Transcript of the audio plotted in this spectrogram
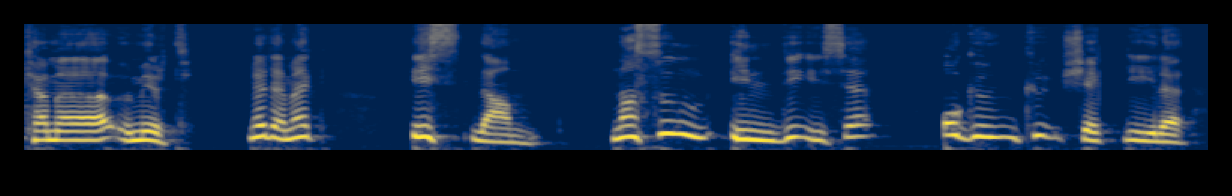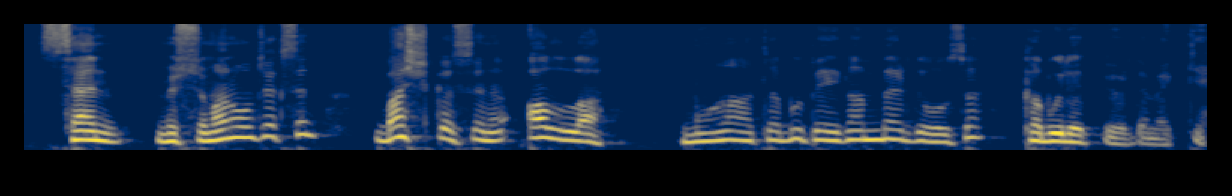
kema ümirt. Ne demek? İslam nasıl indi ise o günkü şekliyle sen Müslüman olacaksın. Başkasını Allah muhatabı peygamber de olsa kabul etmiyor demek ki.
